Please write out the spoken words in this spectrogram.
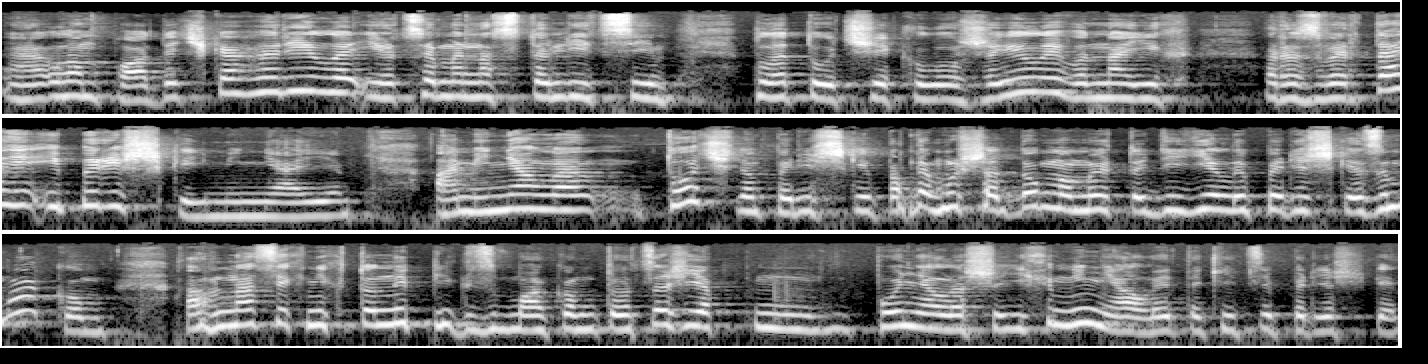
лампадочка горіла. І оце ми на століці платочок ложили, вона їх розвертає і пиріжки міняє. А міняла точно пиріжки, тому що вдома ми тоді їли пиріжки з маком, а в нас їх ніхто не пік з маком. То це ж я поняла, що їх міняли такі ці пиріжки.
